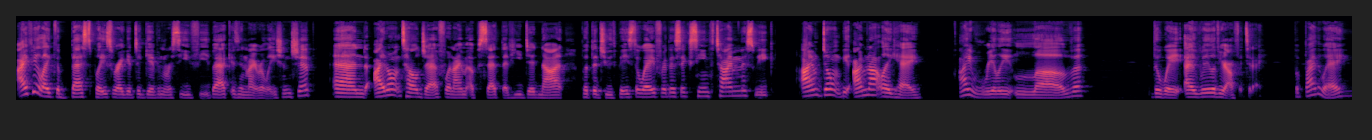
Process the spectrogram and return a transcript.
I feel like the best place where I get to give and receive feedback is in my relationship. And I don't tell Jeff when I'm upset that he did not put the toothpaste away for the 16th time this week. I don't be I'm not like, hey, I really love the way I really love your outfit today. But by the way,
